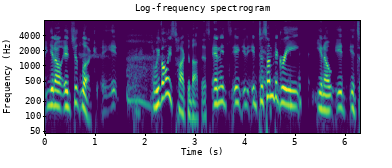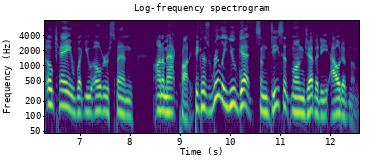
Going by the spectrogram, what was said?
you know it's just look. It, we've always talked about this, and it's it, it, to some degree, you know, it it's okay what you overspend on a Mac product because really you get some decent longevity out of them.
